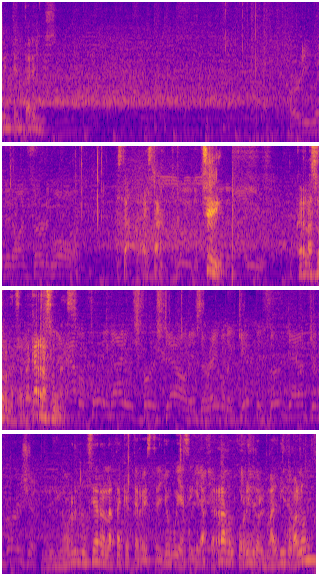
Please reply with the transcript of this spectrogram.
Lo intentaremos. Ahí está, ahí está. Sí. Atacar las zonas, atacar las zonas. No renunciar al ataque terrestre. Yo voy a seguir aferrado corriendo el maldito balón.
